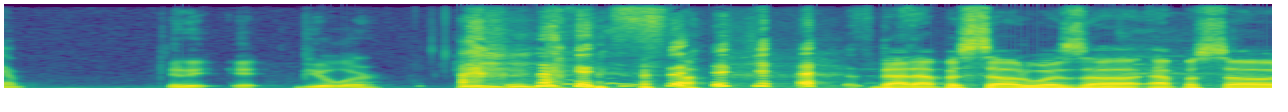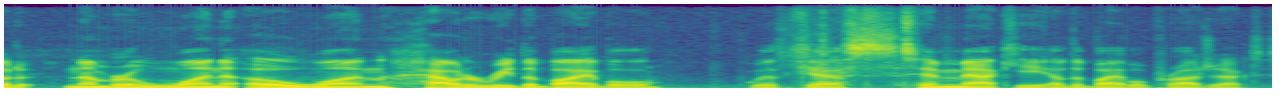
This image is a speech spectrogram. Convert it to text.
Yep. Any, it, Bueller? Anything? That episode was uh, episode number 101 How to Read the Bible with guest Tim Mackie of the Bible Project.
